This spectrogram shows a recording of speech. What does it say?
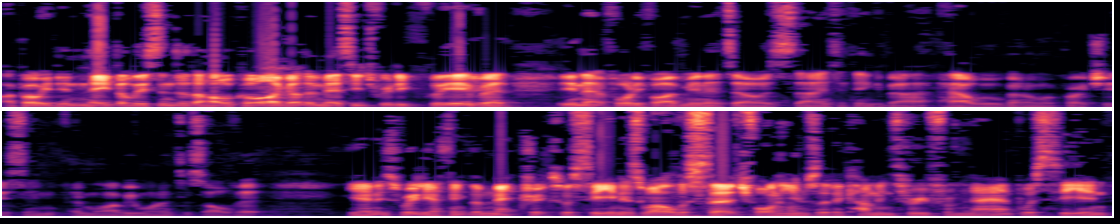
I probably didn't need to listen to the whole call. I got the message pretty clear, but in that 45 minutes, I was starting to think about how we were going to approach this and, and why we wanted to solve it it. Yeah, and it's really, I think, the metrics we're seeing as well, the search volumes that are coming through from NAB. We're seeing,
